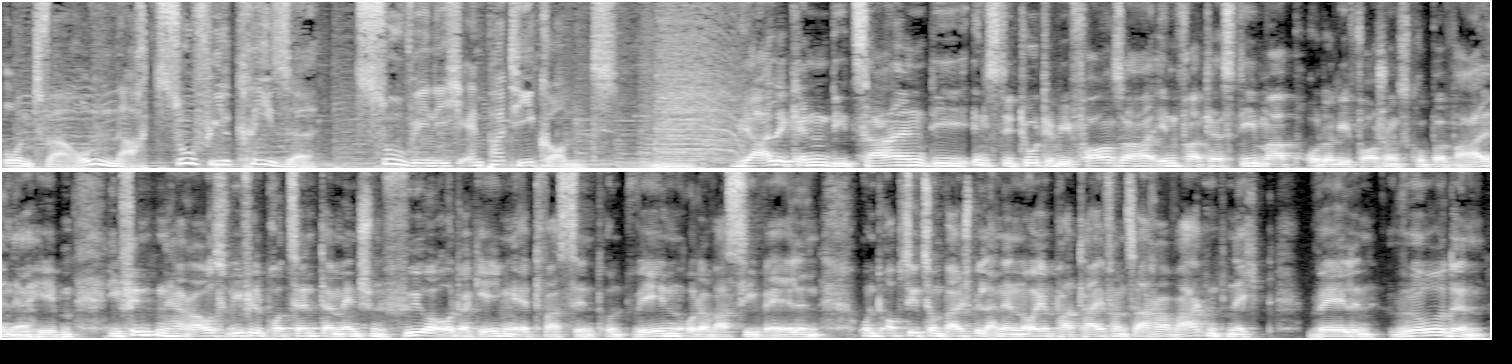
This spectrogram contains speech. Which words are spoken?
und warum nach zu viel Krise zu wenig Empathie kommt. Wir alle kennen die Zahlen, die Institute wie Forsa, Infratest, DIMAP oder die Forschungsgruppe Wahlen erheben. Die finden heraus, wie viel Prozent der Menschen für oder gegen etwas sind und wen oder was sie wählen und ob sie zum Beispiel eine neue Partei von Sarah Wagenknecht wählen würden.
